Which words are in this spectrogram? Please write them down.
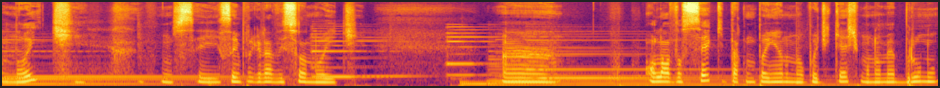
noite. Não sei, eu sempre gravo isso à noite. Ah, olá, você que está acompanhando meu podcast. Meu nome é Bruno.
